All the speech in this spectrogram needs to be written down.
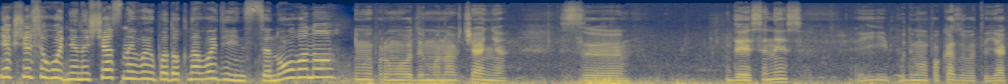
якщо сьогодні нещасний випадок на воді інсценовано, Ми проводимо навчання з е, ДСНС і будемо показувати, як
